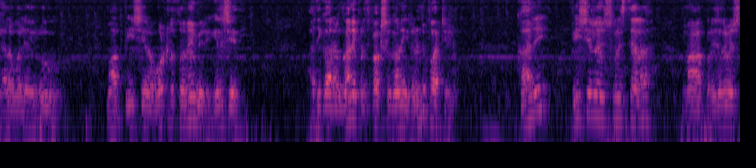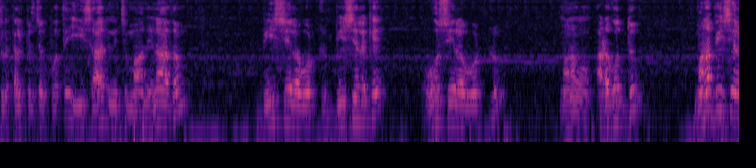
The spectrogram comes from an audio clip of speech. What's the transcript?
గెలవలేరు. మా పీసీల ఓట్లతోనే మీరు గెలిచేది. అధికారం కానీ ప్రతిపక్షం కానీ ఈ రెండు పార్టీలు. కానీ బీసీలను విస్మరిస్తే ఎలా? మాకు రిజర్వేషన్లు కల్పించకపోతే ఈసారి నుంచి మా నినాదం బీసీల ఓట్లు బీసీలకే ఓసీల ఓట్లు మనము అడగొద్దు. మన బీసీల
